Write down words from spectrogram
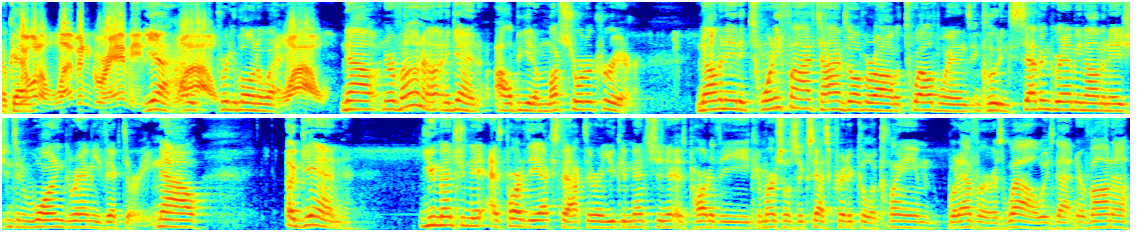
Okay. They won 11 Grammys. Yeah, I wow. was pretty blown away. Wow. Now, Nirvana, and again, albeit a much shorter career, nominated 25 times overall with 12 wins, including seven Grammy nominations and one Grammy victory. Now, again, you mentioned it as part of the X Factor, and you can mention it as part of the commercial success, critical acclaim, whatever, as well, was that Nirvana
